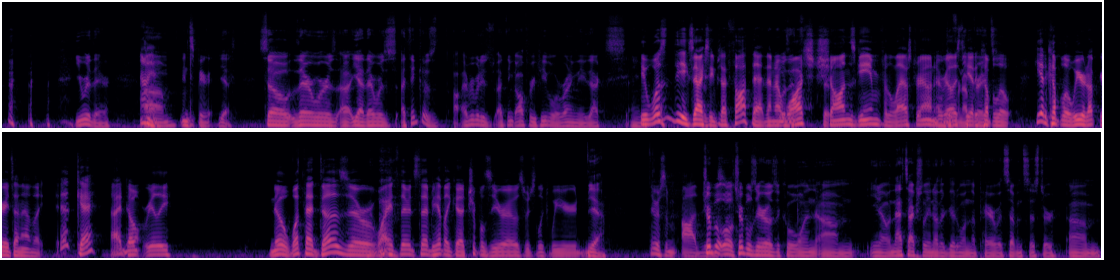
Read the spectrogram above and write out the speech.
you were there. Oh, yeah, Um, in spirit. Yes. So there was, uh, yeah, there was. I think it was everybody's. I think all three people were running the exact same. It wasn't the exact same. 'cause I thought that. Then I watched the- Sean's game for the last round. and I realized he had a couple of he had a couple of weird upgrades on that. I'm like, okay, I don't really know what that does or why it's there instead. We had like uh, triple zeros, which looked weird. Yeah. There were some odd Triple well, triple zero is a cool one. Um, you know, and that's actually another good one to pair with Seven Sister. Um,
